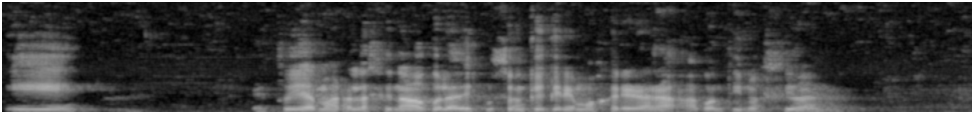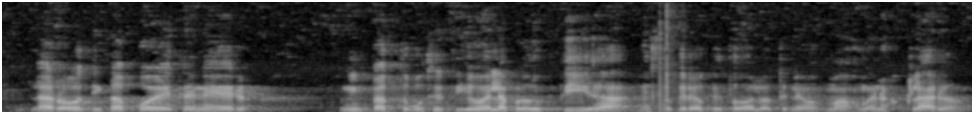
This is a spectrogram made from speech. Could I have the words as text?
Y esto ya más relacionado con la discusión que queremos generar a, continuación. La robótica puede tener impacto positivo en la productividad, esto creo que todos lo tenemos más o menos claro.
